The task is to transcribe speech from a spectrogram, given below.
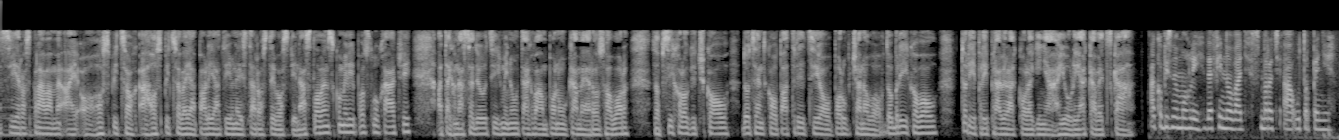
relácii rozprávame aj o hospicoch a hospicovej a paliatívnej starostlivosti na Slovensku, milí poslucháči, a tak v nasledujúcich minútach vám ponúkame rozhovor so psychologičkou, docentkou Patriciou Porubčanovou Dobríkovou, ktorý pripravila kolegyňa Julia Kavecká. Ako by sme mohli definovať smrť a utrpenie?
